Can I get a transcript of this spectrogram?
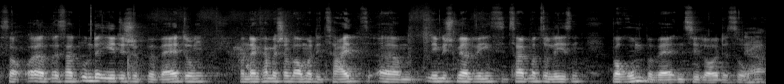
So, äh, es hat unterirdische Bewertung Und dann kann man halt auch mal die Zeit, ähm, nehme ich mir halt wenigstens die Zeit mal zu lesen, warum bewerten sie Leute so. Ja.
